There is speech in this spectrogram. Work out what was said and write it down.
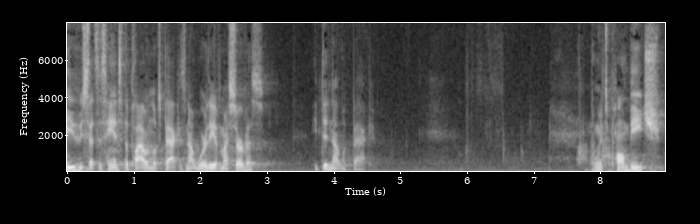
He who sets his hand to the plow and looks back is not worthy of my service. He did not look back. I went to Palm Beach.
